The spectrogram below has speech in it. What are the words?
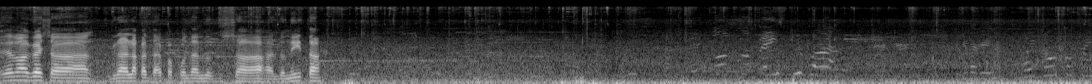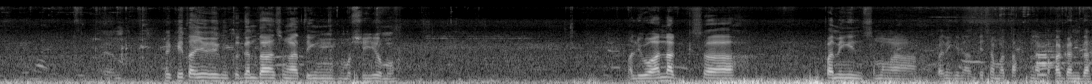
Ayan mga guys, uh, naglalakad tayo papunta doon sa Lunita. Ayan. Nakita nyo yung kagandahan sa ating museum. Oh. Maliwanag sa paningin sa mga paningin natin sa mata. Napakaganda.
